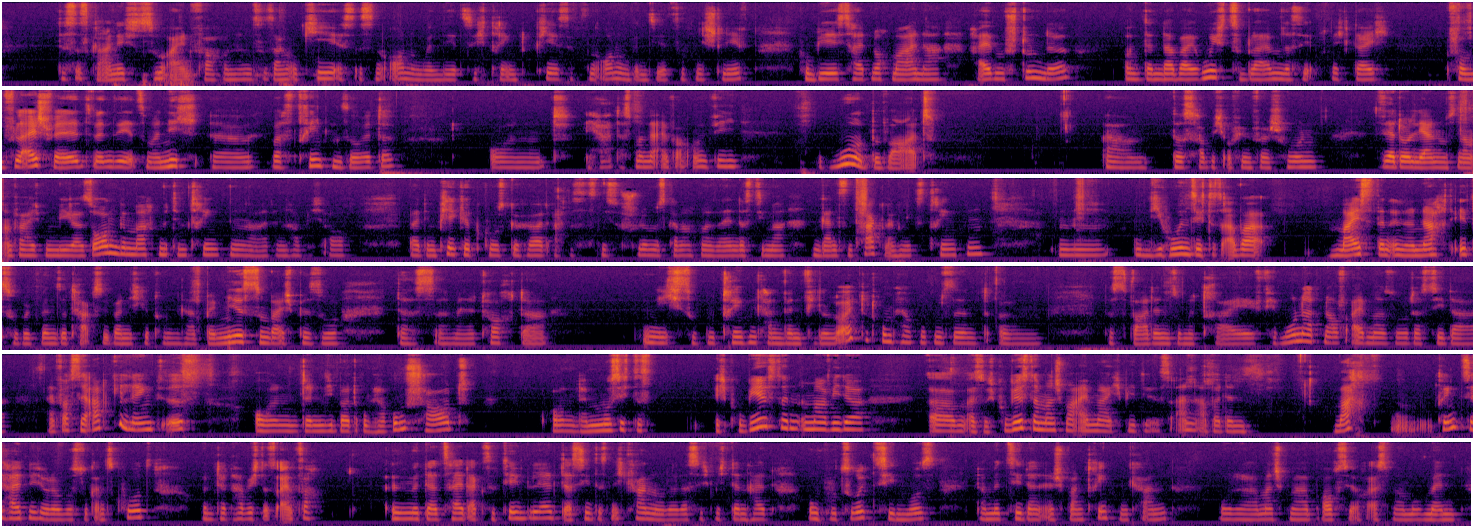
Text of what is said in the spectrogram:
das ist gar nicht so einfach. Und dann zu sagen, okay, es ist in Ordnung, wenn sie jetzt nicht trinkt. Okay, es ist in Ordnung, wenn sie jetzt noch nicht schläft. Probiere ich es halt noch mal einer halben Stunde und dann dabei ruhig zu bleiben, dass sie auch nicht gleich vom Fleisch fällt, wenn sie jetzt mal nicht äh, was trinken sollte. Und ja, dass man da einfach irgendwie Ruhe bewahrt. Ähm, das habe ich auf jeden Fall schon sehr doll lernen müssen. Am Anfang habe ich mir mega Sorgen gemacht mit dem Trinken. Ja, dann habe ich auch bei dem PKIP-Kurs gehört, ach, das ist nicht so schlimm. Es kann auch mal sein, dass die mal einen ganzen Tag lang nichts trinken. Mm, die holen sich das aber meist dann in der Nacht eh zurück, wenn sie tagsüber nicht getrunken hat. Bei mir ist zum Beispiel so, dass äh, meine Tochter nicht so gut trinken kann, wenn viele Leute drumherum sind. Ähm, das war dann so mit drei, vier Monaten auf einmal so, dass sie da einfach sehr abgelenkt ist und dann lieber drumherum schaut. Und dann muss ich das, ich probiere es dann immer wieder. Ähm, also ich probiere es dann manchmal einmal, ich biete es an, aber dann macht, trinkt sie halt nicht oder wirst du ganz kurz. Und dann habe ich das einfach mit der Zeit akzeptieren gelernt, dass sie das nicht kann oder dass ich mich dann halt irgendwo zurückziehen muss, damit sie dann entspannt trinken kann. Oder manchmal braucht sie auch erstmal einen Moment,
